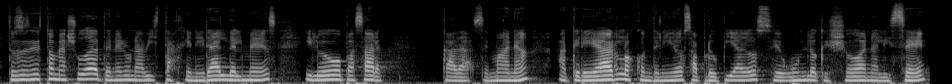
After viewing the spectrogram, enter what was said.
Entonces esto me ayuda a tener una vista general del mes y luego pasar cada semana a crear los contenidos apropiados según lo que yo analicé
